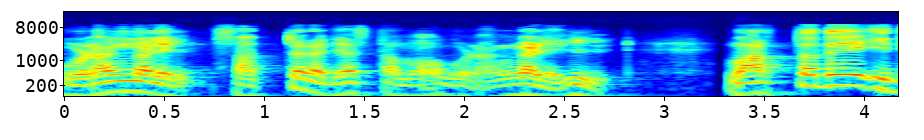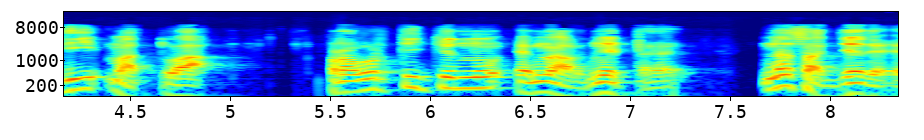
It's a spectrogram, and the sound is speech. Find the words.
ഗുണങ്ങളിൽ സത്വരജസ്തമോ ഗുണങ്ങളിൽ വർത്തത ഇതി മത്വ. പ്രവർത്തിക്കുന്നു എന്നറിഞ്ഞിട്ട് ന സജ്ജത.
